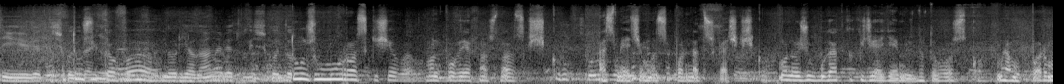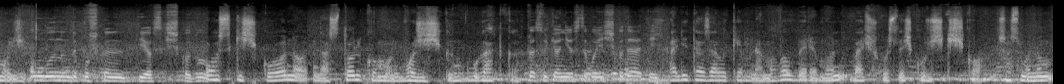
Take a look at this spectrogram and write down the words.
ти ветлишко Тужикова. Нурьялана ветлишко до. Дуже муровски ще вел. Мон поверхностно шкру. А смяче мон сапор над шкачкишко. Мон ожу богат как джадями до товорско. Мам парможи. Кулыны да пушканы диоскишко ду. Оски кишко, но настолько мон вожишкин богатка. Да сутен есть тобой еще куда ты? Али тазалык эмнама выл берем, он батюшку слышь куришкишко. Сос моном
